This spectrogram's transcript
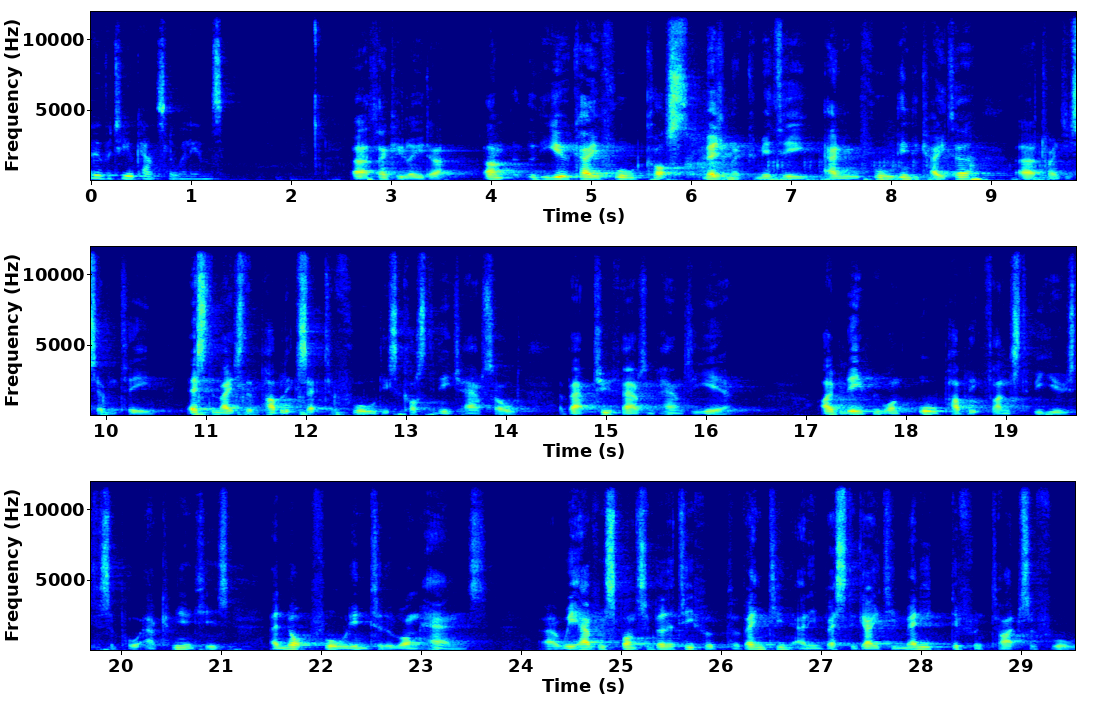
over to you, Councillor Williams. Uh, thank you, Leader. Um, the UK Fraud Costs Measurement Committee Annual Fraud Indicator uh, 2017 estimates that public sector fraud is costing each household about £2,000 a year. I believe we want all public funds to be used to support our communities and not fall into the wrong hands. Uh, we have responsibility for preventing and investigating many different types of fraud.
